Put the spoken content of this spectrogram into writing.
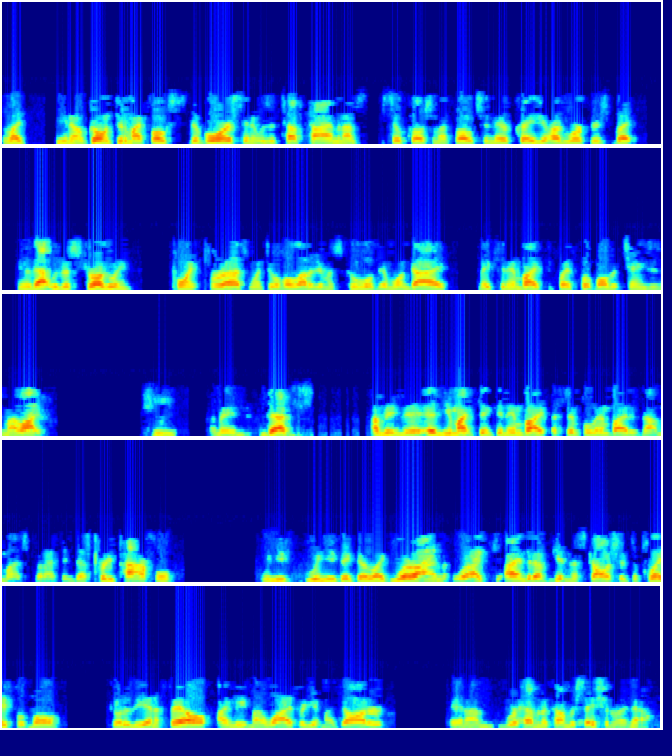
Like, you know, going through my folks' divorce and it was a tough time and I'm still close to my folks and they're crazy hard workers, but you know, that was a struggling point for us. Went to a whole lot of different schools and one guy makes an invite to play football that changes my life. Hmm. I mean, that's I mean, and you might think an invite, a simple invite is not much, but I think that's pretty powerful when you, when you think of like where I'm, where I, I ended up getting a scholarship to play football, go to the NFL, I meet my wife, I get my daughter, and I'm, we're having a conversation right now.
